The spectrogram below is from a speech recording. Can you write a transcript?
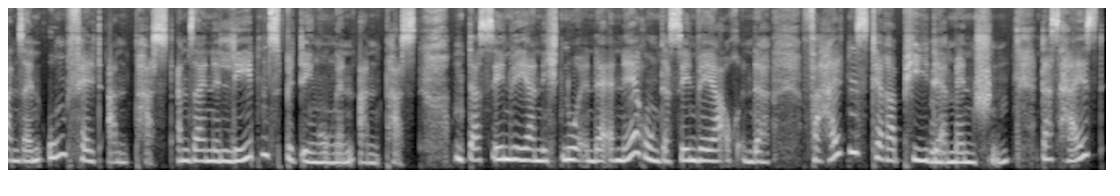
an sein Umfeld anpasst, an seine Lebensbedingungen anpasst. Und das sehen wir ja nicht nur in der Ernährung, das sehen wir ja auch in der Verhaltenstherapie der mhm. Menschen. Das heißt,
